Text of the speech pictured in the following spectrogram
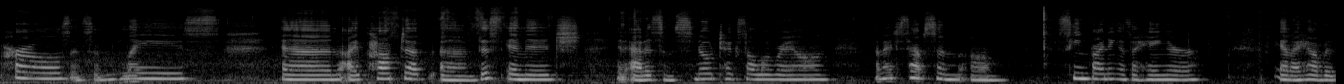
pearls and some lace. And I popped up um, this image and added some snow text all around. And I just have some um, seam binding as a hanger and I have a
